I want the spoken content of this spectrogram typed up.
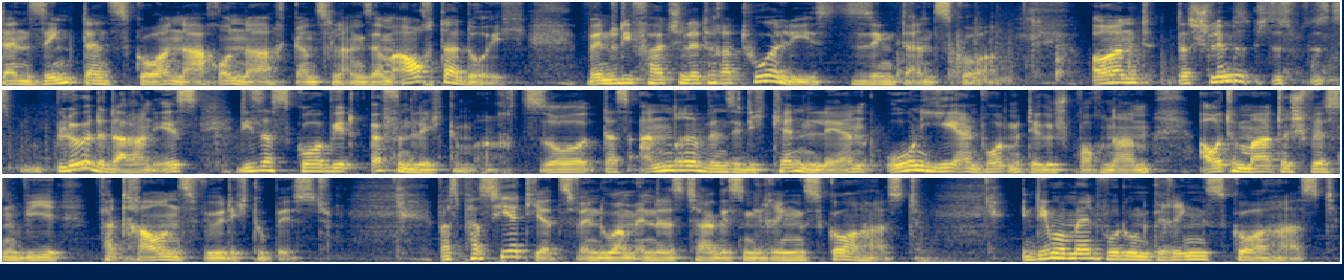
dann sinkt dein Score nach und nach ganz langsam auch dadurch. Wenn du die falsche Literatur liest, sinkt dein Score. Und das Schlimme, das, das Blöde daran ist, dieser Score wird öffentlich gemacht, so dass andere, wenn sie dich kennenlernen, ohne je ein Wort mit dir gesprochen haben, automatisch wissen, wie vertrauenswürdig du bist. Was passiert jetzt, wenn du am Ende des Tages einen geringen Score hast? In dem Moment, wo du einen geringen Score hast,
